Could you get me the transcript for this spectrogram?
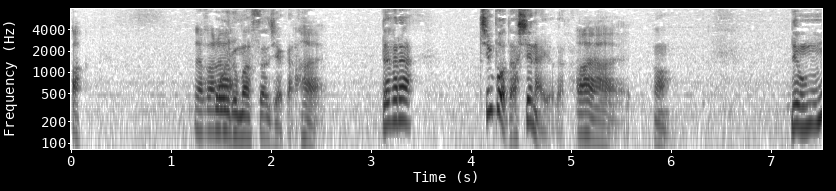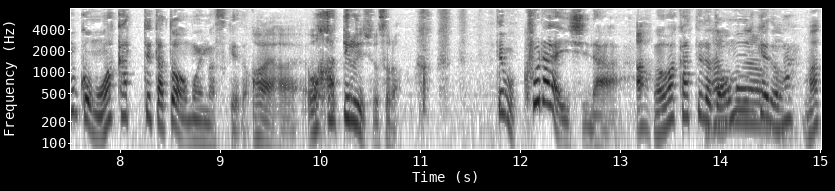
ああ。だからオイルマッサージやから、はい。だからチンポは出してないよだかはいはい。らうん。でも向こうも分かってたとは思いますけど。はいはい。分かってるでしょそらでも暗いしな。あまあ、分かってたとは思うけどな。真っ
